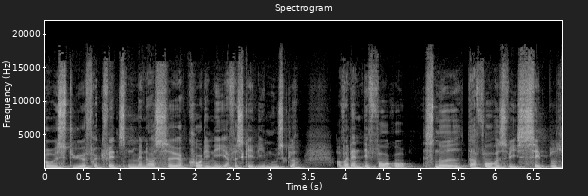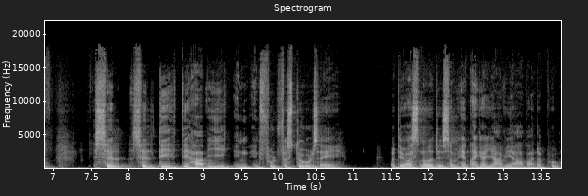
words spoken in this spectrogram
både styrer frekvensen, men også øh, koordinerer forskellige muskler. Og hvordan det foregår, sådan noget, der er forholdsvis simpelt, selv, selv det, det har vi ikke en, en fuld forståelse af. Og det er også noget af det, som Henrik og jeg, vi arbejder på.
